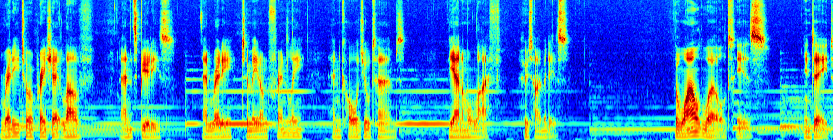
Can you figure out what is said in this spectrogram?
ready to appreciate love and its beauties and ready to meet on friendly and cordial terms the animal life whose home it is. The wild world is, indeed,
